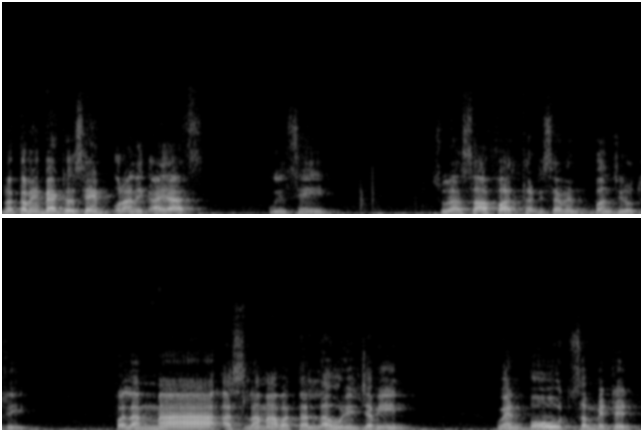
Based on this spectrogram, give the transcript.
Now coming back to the same Quranic ayahs, we'll see Surah Safat 37, 103. فَلَمَّا أَسْلَمَ وَتَلَّهُ لِلْجَبِينَ When both submitted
